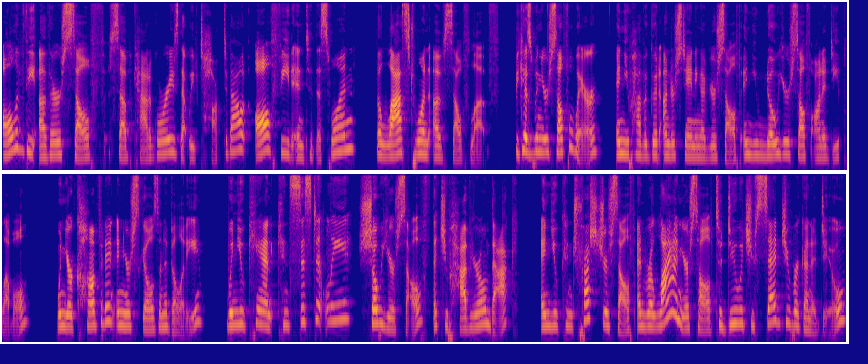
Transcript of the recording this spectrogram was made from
all of the other self subcategories that we've talked about all feed into this one, the last one of self love. Because when you're self aware and you have a good understanding of yourself and you know yourself on a deep level, when you're confident in your skills and ability, when you can consistently show yourself that you have your own back and you can trust yourself and rely on yourself to do what you said you were going to do,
